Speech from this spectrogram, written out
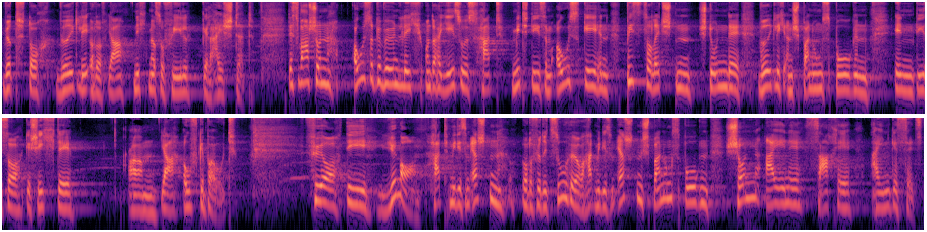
wird doch wirklich oder ja nicht mehr so viel geleistet. Das war schon außergewöhnlich. Und der Herr Jesus hat mit diesem Ausgehen bis zur letzten Stunde wirklich einen Spannungsbogen in dieser Geschichte ähm, ja, aufgebaut. für die Jünger hat mit diesem ersten, oder für die Zuhörer hat mit diesem ersten Spannungsbogen schon eine Sache eingesetzt.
